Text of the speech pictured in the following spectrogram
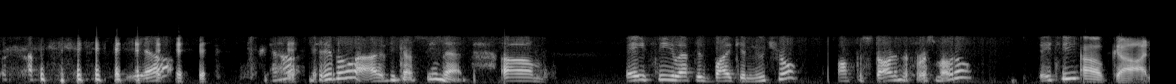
yeah. Yeah, Table, I think I've seen that. Um, AC left his bike in neutral off the start in the first moto. AT. Oh God.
